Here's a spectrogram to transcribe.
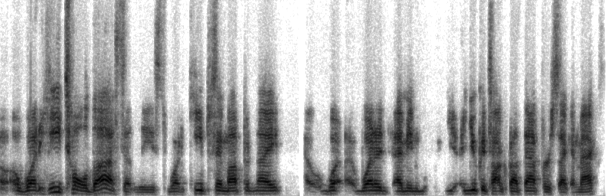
uh, what he told us, at least, what keeps him up at night. Uh, what, what, I mean, you could talk about that for a second, Max.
